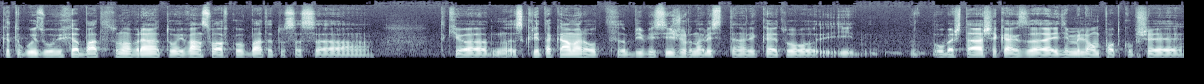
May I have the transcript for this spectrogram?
като го изловиха батето на времето, Иван Славков батето с а, такива скрита камера от BBC журналистите, нали, където и обещаваше как за 1 милион подкуп ще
